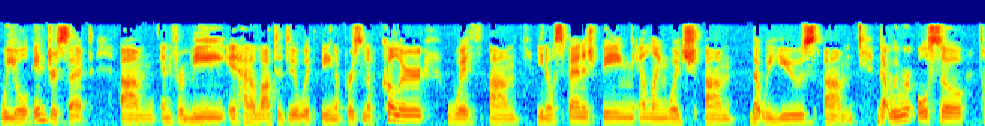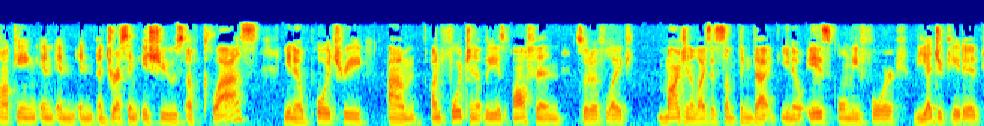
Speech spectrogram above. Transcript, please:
we all intersect. Um, and for me, it had a lot to do with being a person of color, with um, you know Spanish being a language um, that we use, um, that we were also talking and, and, and addressing issues of class. You know, poetry, um, unfortunately, is often sort of like marginalized as something that you know is only for the educated.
